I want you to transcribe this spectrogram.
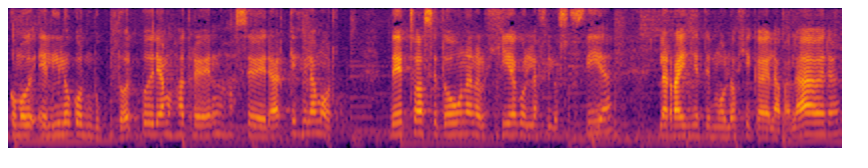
como el hilo conductor, podríamos atrevernos a aseverar que es el amor de hecho, hace toda una analogía con la filosofía, la raíz etimológica de la palabra,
